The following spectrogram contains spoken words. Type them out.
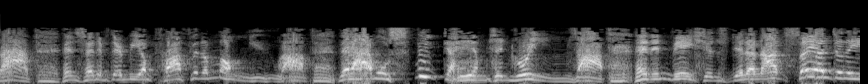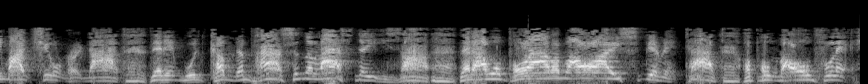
uh, and said, if there be a prophet among you, uh, that I will speak to him in dreams uh, and in visions. Did I not say unto thee, my children, that it would come to pass in the last days that I will pour out of my spirit upon all flesh.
